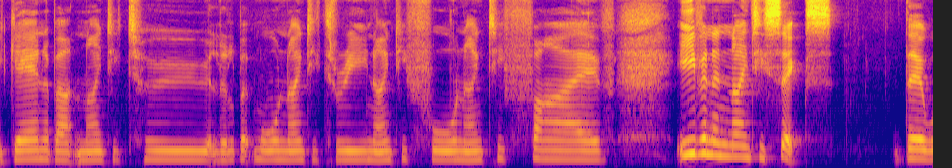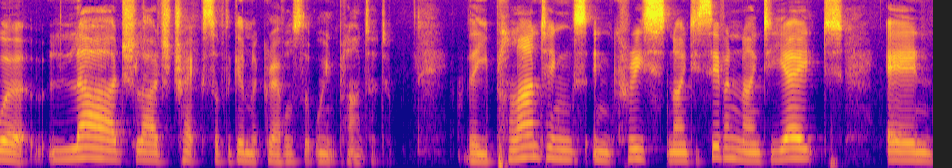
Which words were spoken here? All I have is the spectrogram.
began about 92, a little bit more, 93, 94, 95. Even in 96, there were large, large tracts of the gimlet gravels that weren't planted. The plantings increased 97, 98, and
